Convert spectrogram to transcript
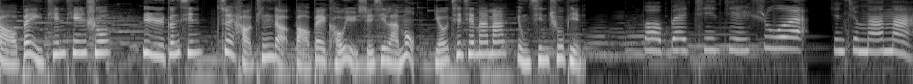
宝贝天天说，日日更新，最好听的宝贝口语学习栏目，由芊芊妈妈用心出品。宝贝天天说，芊芊妈妈。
